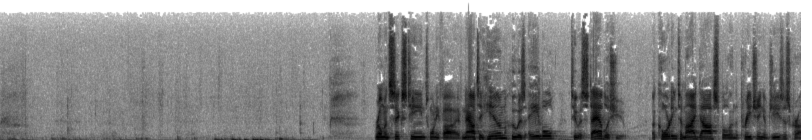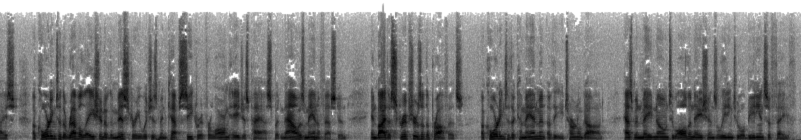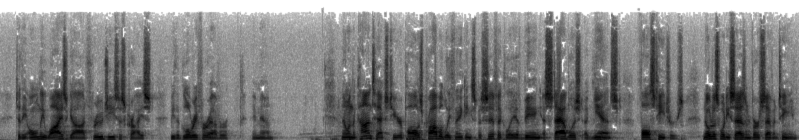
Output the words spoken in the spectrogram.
Romans 16:25 Now to him who is able to establish you according to my gospel and the preaching of Jesus Christ according to the revelation of the mystery which has been kept secret for long ages past but now is manifested and by the scriptures of the prophets according to the commandment of the eternal God has been made known to all the nations leading to obedience of faith to the only wise God through Jesus Christ be the glory forever Amen. Now, in the context here, Paul is probably thinking specifically of being established against false teachers. Notice what he says in verse 17.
